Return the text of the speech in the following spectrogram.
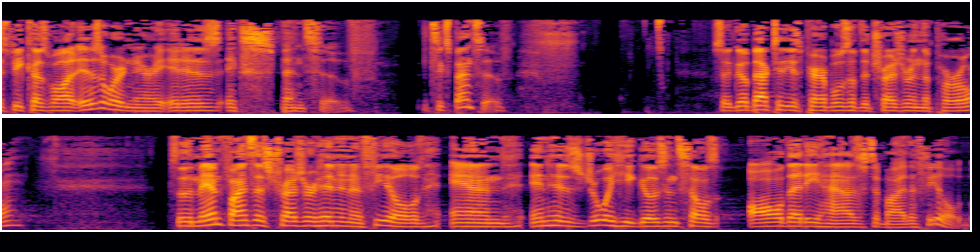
it's because while it is ordinary, it is expensive. It's expensive. So go back to these parables of the treasure and the pearl. So the man finds this treasure hidden in a field, and in his joy, he goes and sells all that he has to buy the field.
